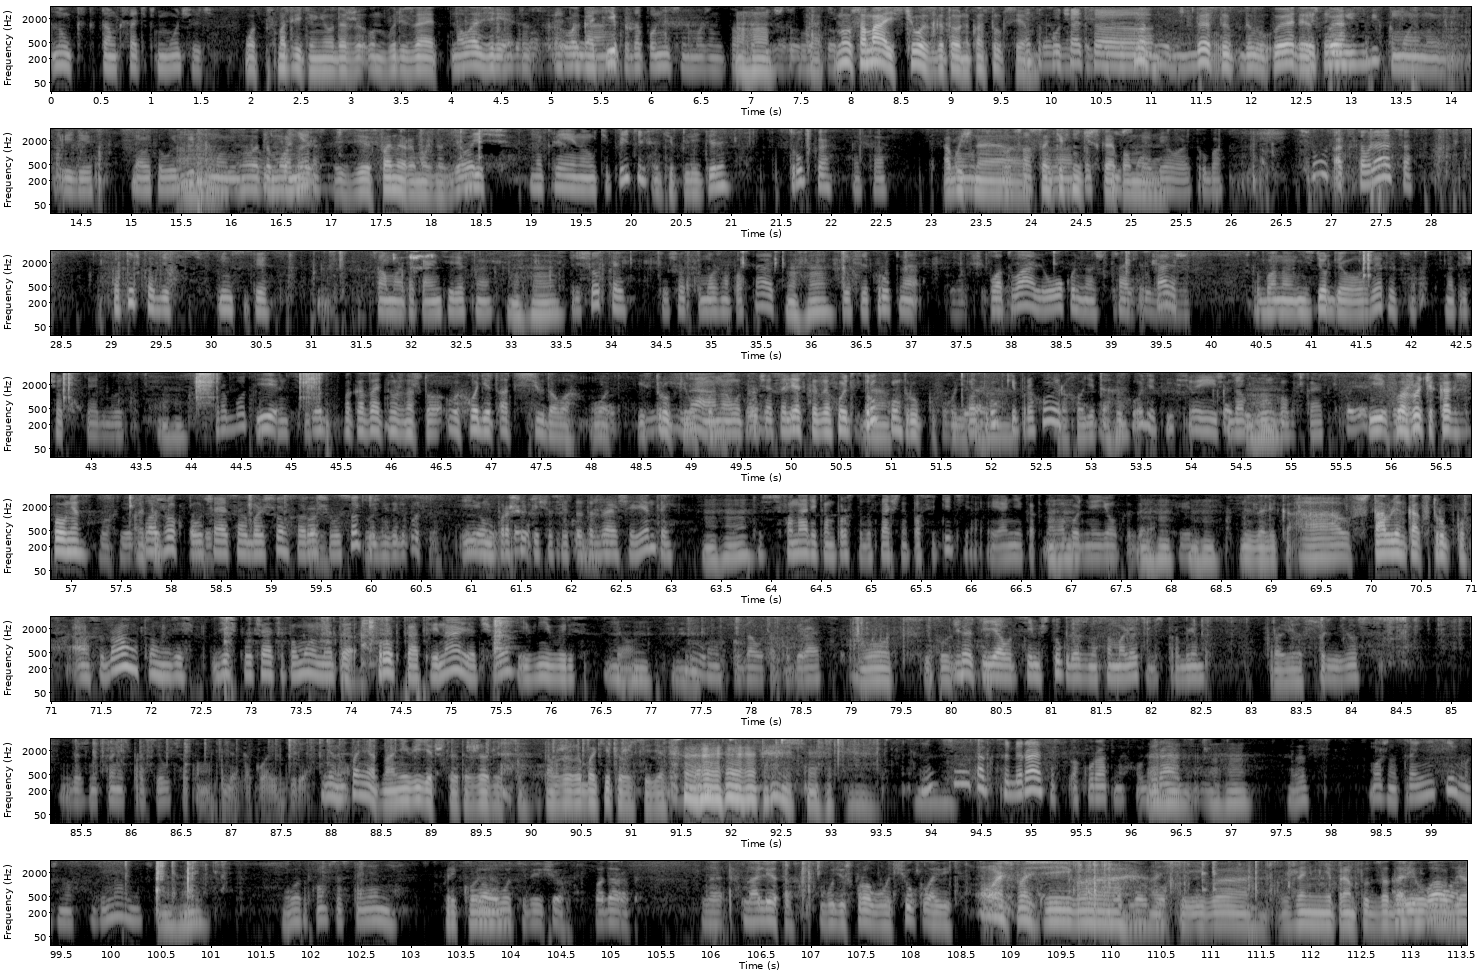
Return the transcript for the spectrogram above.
Ну, там, кстати, к нему очередь. Вот, посмотрите, у него даже он вырезает на лазере Это- это логотип. да, это дополнительно можно Ага. попросить, чтобы Так. Ну, сама из чего изготовлена конструкция? Это получается... Ну, ДС, ДВП, это ДСП. USB, по-моему, или... Да, это USB, по-моему. Ну, это можно фанера. здесь фанеры можно сделать. Здесь наклеен утеплитель, Утеплитель. Трубка. Это Обычная по-моему, 20, да, сантехническая, по-моему. белая труба. Все, вот так вставляется. Катушка здесь, в принципе, самая такая интересная. Ага, С трещоткой. Трещотку можно поставить. ага. Если крупная плотва или окунь на шцайке ставишь, чтобы она не сдергивала жерлицу, на трещотке стоять будет. Сработает, И в принципе. вот показать нужно, что выходит отсюда, во, вот, из трубки Да, выходит. она вот, получается, леска заходит в Да, трубку, в трубку входит. по ага. трубке проходит, Проходит, ага. выходит, и все, и туда в глубинку опускается. И флажочек как исполнен? Флажок получается большой, хороший, высокий, и он прошит еще светоотражающей лентой. Мгм, То есть фонариком просто достаточно посветить, и они как новогодняя елка горят. видно. мгм. Издалека. А вставлен как в трубку? А сюда вот он здесь, здесь получается, по-моему, это пробка от вина или от чего, и в ней вырез сделан. И он сюда вот так убирается. Вот. И В получается принципе, я вот 7 штук даже на самолете без проблем провес. привез. Даже никто не спросил, что там у тебя такое интересное. Не, ну понятно, они видят, что это жерлица. Там же рыбаки тоже сидят. Ну все так собирается аккуратно, убирается. Ага. Раз. Можно тройники, можно динамики. В Вот, таком состоянии. Слава, прикольно. вот тебе еще подарок. На, на лето будешь пробовать щук ловить. Ой, спасибо. Спасибо. Жень мне прям тут задарил Колебалок.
